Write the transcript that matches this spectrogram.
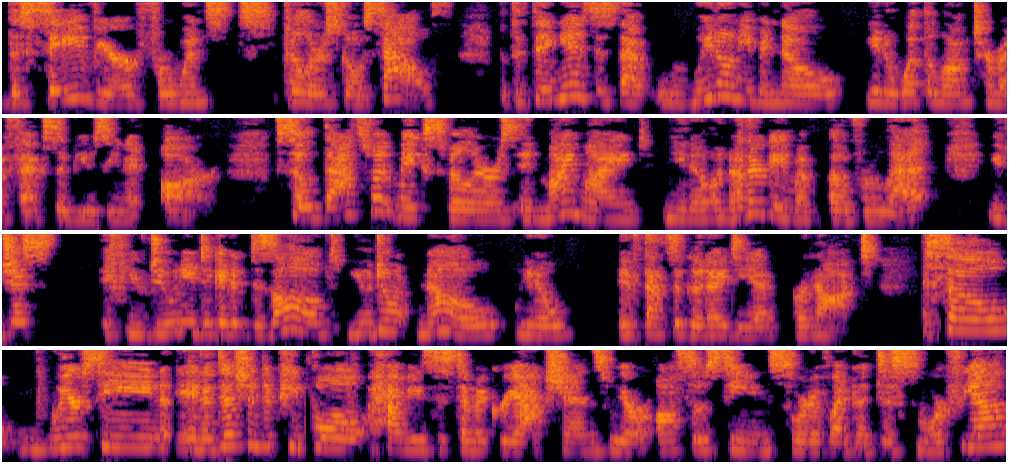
the savior for when fillers go south but the thing is is that we don't even know you know what the long-term effects of using it are so that's what makes fillers in my mind you know another game of, of roulette you just if you do need to get it dissolved you don't know you know if that's a good idea or not so we're seeing, in addition to people having systemic reactions, we are also seeing sort of like a dysmorphia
